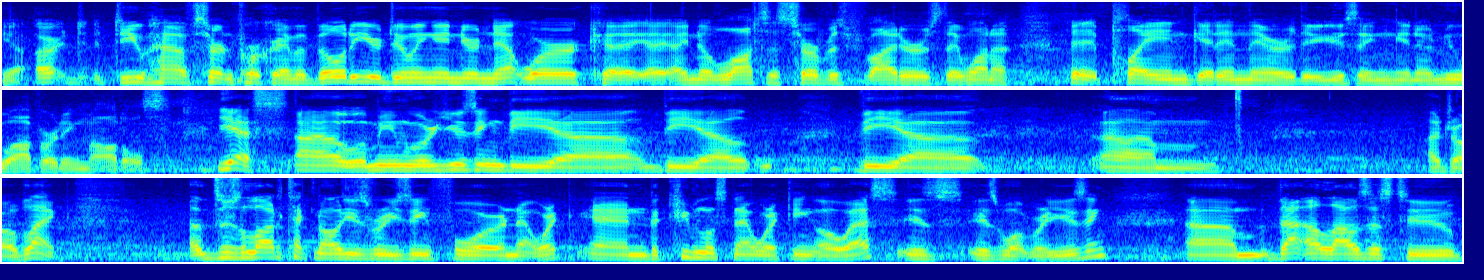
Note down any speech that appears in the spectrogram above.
Yeah. Are, do you have certain programmability you're doing in your network? I, I know lots of service providers they want to play and get in there. They're using you know new operating models. Yes, uh, I mean we're using the uh, the uh, the uh, um, I draw a blank. Uh, there's a lot of technologies we're using for network, and the Cumulus Networking OS is is what we're using. Um, that allows us to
